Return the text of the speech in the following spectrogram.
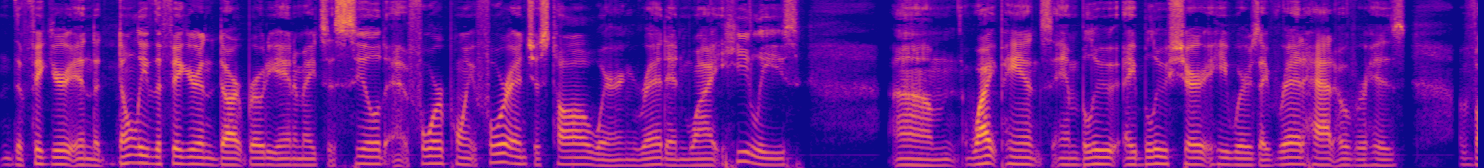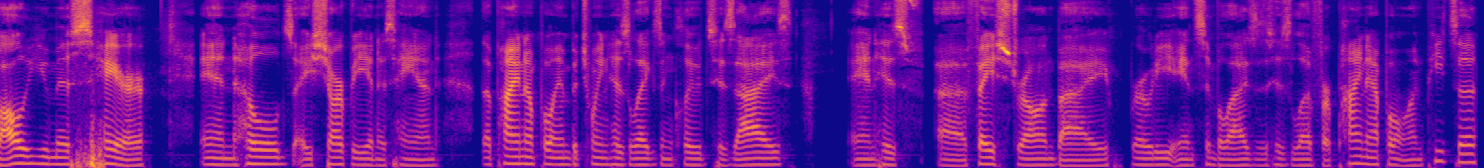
the figure in the don't leave the figure in the dark. Brody animates is sealed at 4.4 inches tall wearing red and white heelys um, white pants and blue a blue shirt. He wears a red hat over his voluminous hair and holds a sharpie in his hand the pineapple in between his legs includes his eyes and his uh, face drawn by Brody and symbolizes his love for pineapple on pizza.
